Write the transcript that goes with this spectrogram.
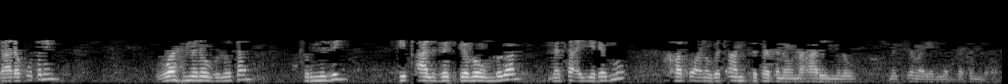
ዳረ ቁጥኒ ወህም ነው ብሎታል። ቱርሚዚ ሲቃል ዘገበውን ብሏል። ነሳኢ ደግሞ ኸጧ ነው፣ በጣም ስህተት ነው። ነሃር የሚለው መጨመር የለበትም ብሏል።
